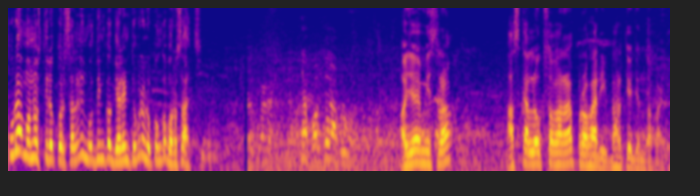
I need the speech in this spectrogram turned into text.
ପୁରା ମନ ସ୍ଥିର କରିସାରିଲେଣି ମୋଦିଙ୍କ ଗ୍ୟାରେଣ୍ଟି ଉପରେ ଲୋକଙ୍କ ଭରସା ଅଛି। ଅଜୟ ମିଶ୍ର ଆସ୍କା ଲୋକସଭାର ପ୍ରଭାରୀ ଭାରତୀୟ ଜନତା ପାର୍ଟି।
